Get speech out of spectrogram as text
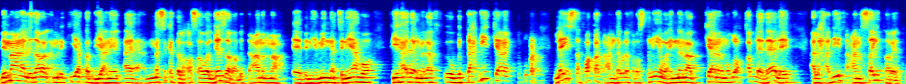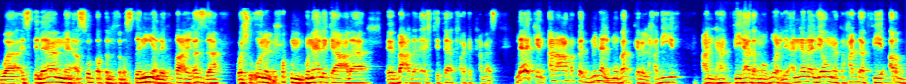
بمعنى الإدارة الأمريكية قد يعني آه، مسكت العصا والجزرة بالتعامل مع آه، بنيامين نتنياهو في هذا الملف. وبالتحديد كان الموضوع ليس فقط عن دولة فلسطينية وإنما كان الموضوع قبل ذلك الحديث عن سيطرة واستلام السلطة الفلسطينية لقطاع غزة وشؤون الحكم هنالك على آه، بعد اجتثاث حركة حماس، لكن أنا أعتقد من المبكر الحديث عن في هذا الموضوع لأننا اليوم نتحدث في أرض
